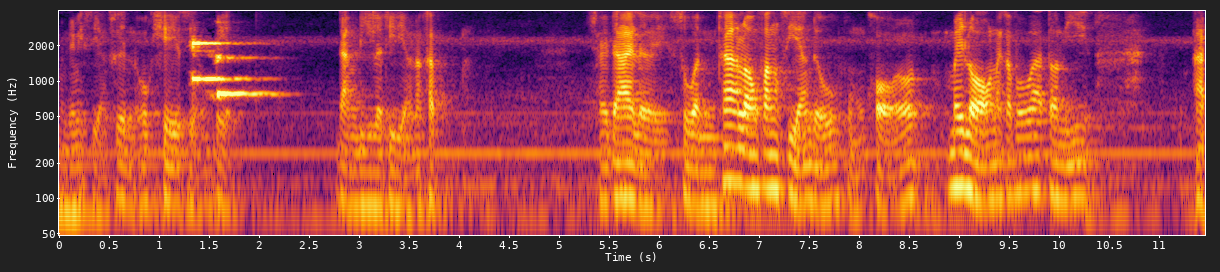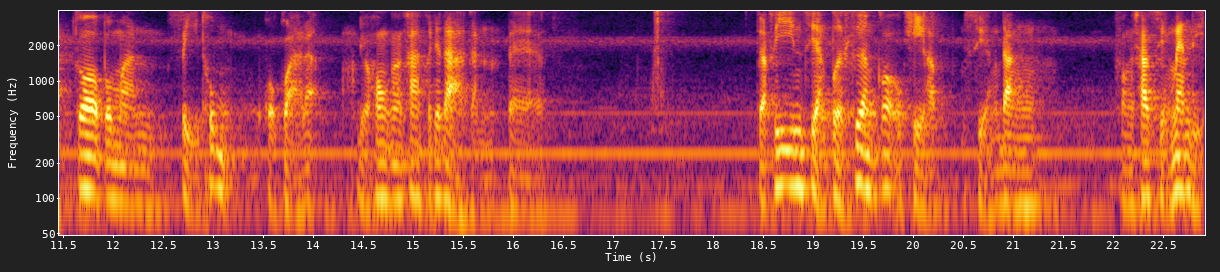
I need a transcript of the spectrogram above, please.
มันจะมีเสียงขึ้น โอเคเสียงเบสดังดีเลยทีเดียวนะครับ ใช้ได้เลย ส่วนถ้าลองฟังเสียงเดี๋ยวผมขอไม่ลองนะครับ เพราะว่าตอนนี้อัดก็ประมาณสี่ทุ่มกว่าๆแล้วเดี๋ยวห้องข้างๆเขาจะด่ากัน แต่ จากที่ยินเสียงเปิดเครื่องก็โอเคครับ เสียงดังฟังชัดเสียงแน่นดี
